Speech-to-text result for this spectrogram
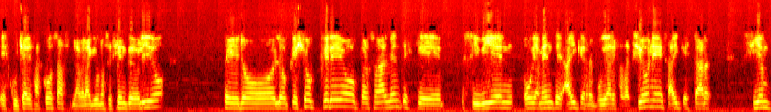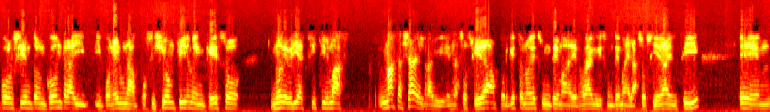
escuchar esas cosas, la verdad que uno se siente dolido. Pero lo que yo creo personalmente es que si bien obviamente hay que repudiar esas acciones, hay que estar 100% en contra y, poner una posición firme en que eso no debería existir más, más allá del rugby, en la sociedad, porque esto no es un tema de rugby, es un tema de la sociedad en sí. Eh,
